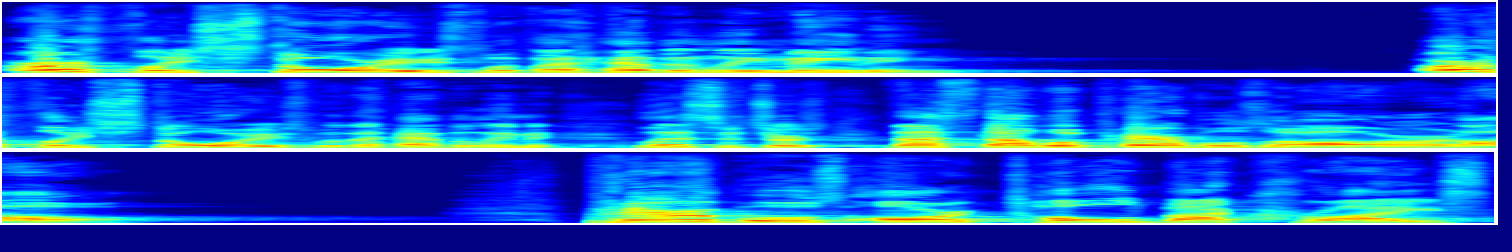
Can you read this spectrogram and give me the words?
earthly stories with a heavenly meaning. Earthly stories with a heavenly meaning. Listen, church, that's not what parables are at all. Parables are told by Christ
